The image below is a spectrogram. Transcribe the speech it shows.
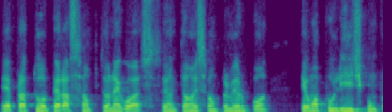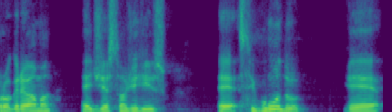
é, para a tua operação, para o teu negócio. Então, esse é um primeiro ponto ter uma política, um programa é, de gestão de risco. É, segundo, é,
